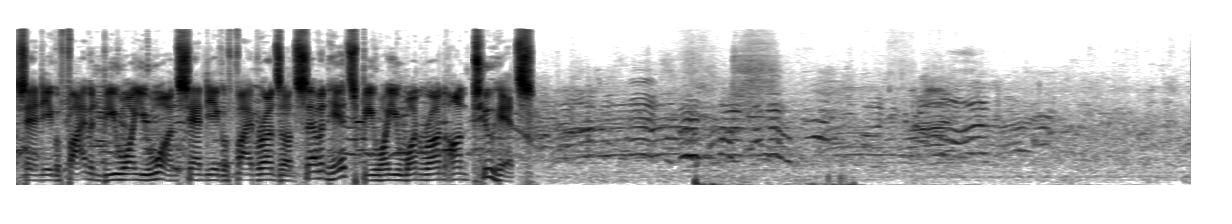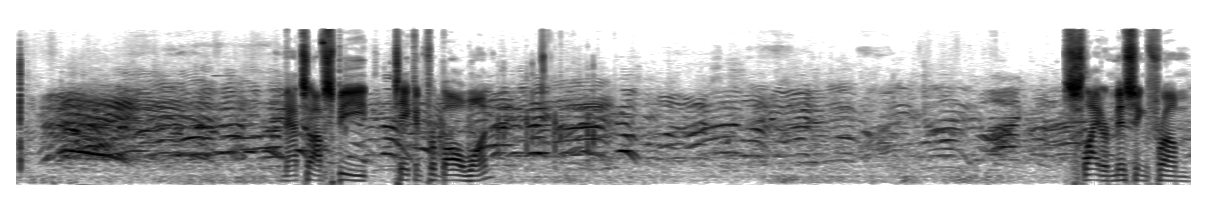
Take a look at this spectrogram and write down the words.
San Diego 5 and BYU 1. San Diego 5 runs on 7 hits, BYU 1 run on 2 hits. that's off speed, taken for ball one. Slider missing from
